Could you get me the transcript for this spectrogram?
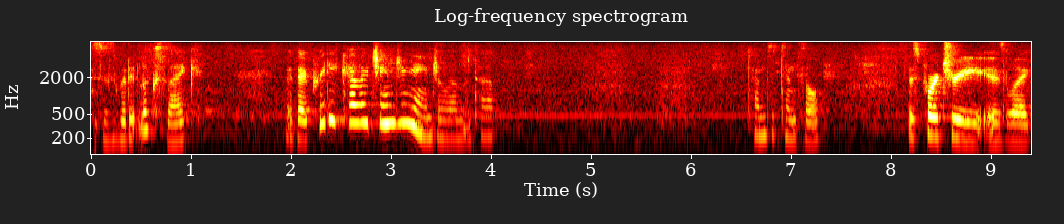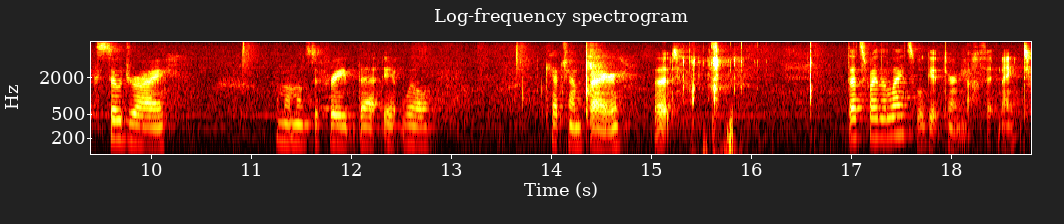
This is what it looks like with our pretty color changing angel on the top. Tons of tinsel. This poor tree is like so dry. I'm almost afraid that it will catch on fire, but that's why the lights will get turned off at night.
